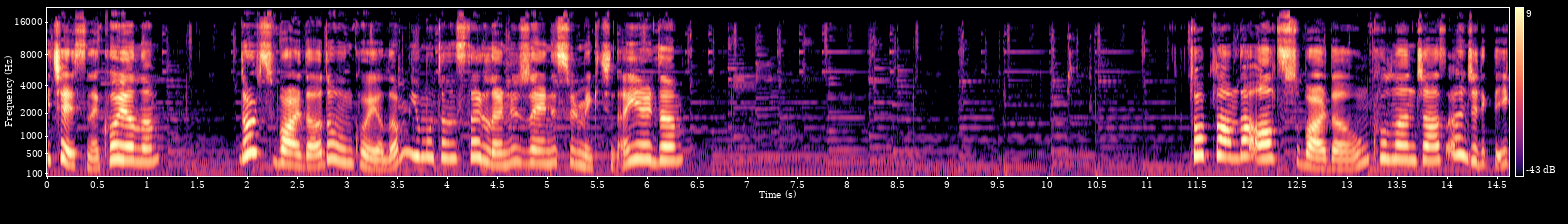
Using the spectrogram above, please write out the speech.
içerisine koyalım. 4 su bardağı da un koyalım. Yumurtanın sarılarını üzerine sürmek için ayırdım. Toplamda 6 su bardağı un kullanacağız. Öncelikle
